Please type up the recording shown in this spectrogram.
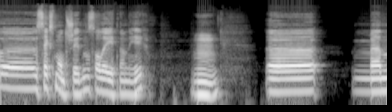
eh, seks måneder siden, så hadde jeg gitt den en nier. Mm. Uh, men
